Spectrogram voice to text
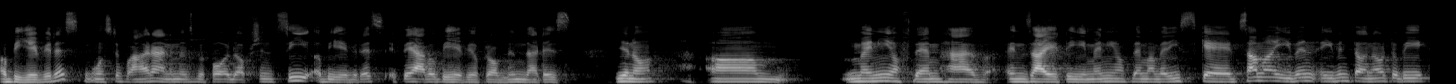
a behaviorist. Most of our animals before adoption see a behaviorist if they have a behavior problem that is, you know, um, many of them have anxiety many of them are very scared some are even even turn out to be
